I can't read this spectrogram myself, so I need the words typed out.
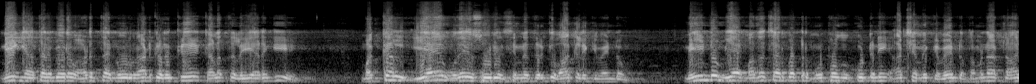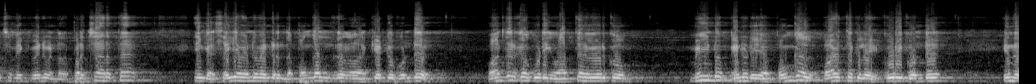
நீங்க அத்தனை பேரும் அடுத்த நூறு நாட்களுக்கு களத்தில் இறங்கி மக்கள் ஏன் உதயசூரியன் சின்னத்திற்கு வாக்களிக்க வேண்டும். மீண்டும் ஏன் மதச்சார்பற்ற முற்போக்கு கூட்டணி ஆட்சி அமைக்க வேண்டும். தமிழ்நாட்டில் ஆட்சி அமைக்க வேண்டும் என்ற பிரச்சாரத்தை நீங்க செய்ய வேண்டும் என்று இந்த பொங்கல் கேட்டுக்கொண்டு வந்திருக்கக்கூடிய அத்தனை பேருக்கும் மீண்டும் என்னுடைய பொங்கல் வாழ்த்துக்களை கூறிக்கொண்டு இந்த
